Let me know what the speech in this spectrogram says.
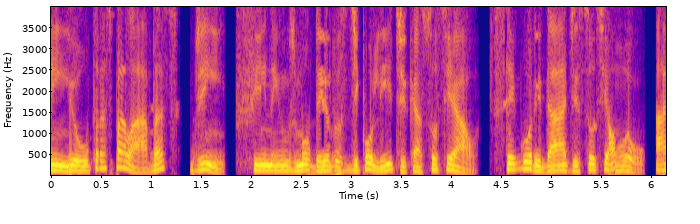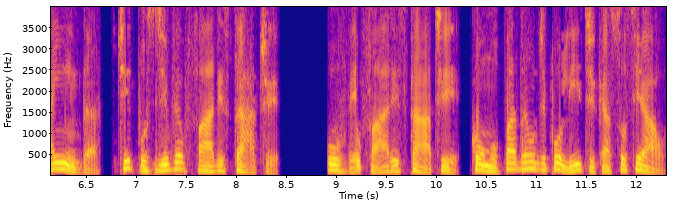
Em outras palavras, definem os modelos de política social, seguridade social ou, ainda, tipos de welfare state. O welfare state, como padrão de política social,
